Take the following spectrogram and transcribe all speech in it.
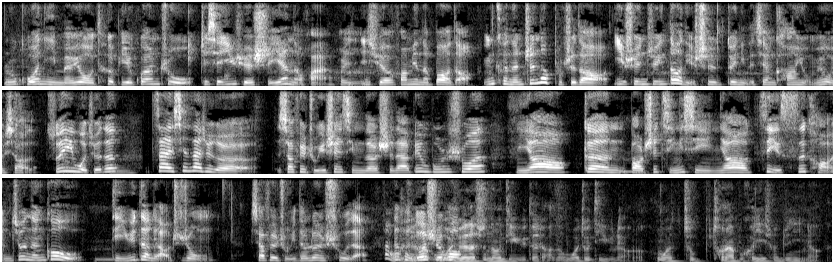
如果你没有特别关注这些医学实验的话，或者医学方面的报道，你可能真的不知道益生菌到底是对你的健康有没有效的。所以我觉得，在现在这个消费主义盛行的时代，并不是说你要更保持警醒，你要自己思考，你就能够抵御得了这种消费主义的论述的。那。很多时候我觉，得是能抵御得了的，我就抵御了了，我就从来不喝益生菌饮料的，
